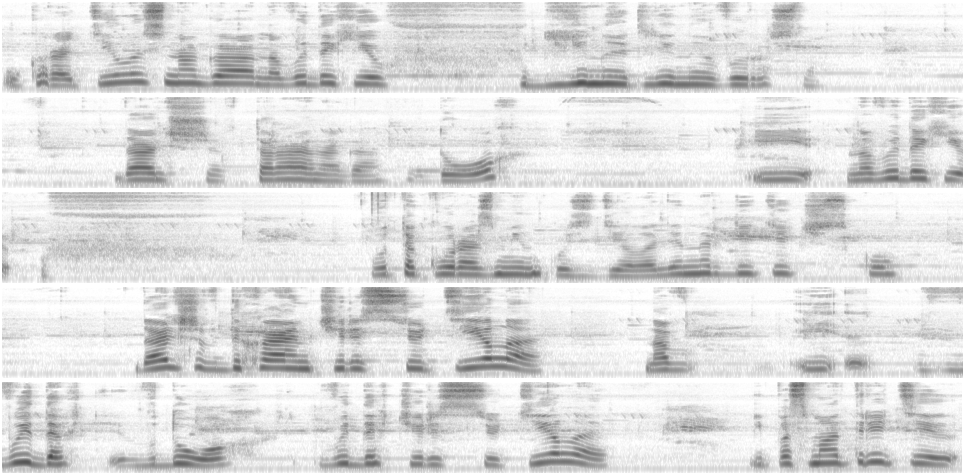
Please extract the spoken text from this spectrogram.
укоротилась нога, на выдохе длинная-длинная выросла. Дальше вторая нога. Вдох. И на выдохе вот такую разминку сделали энергетическую. Дальше вдыхаем через все тело. На, и э, выдох, вдох, выдох через все тело. И посмотрите,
